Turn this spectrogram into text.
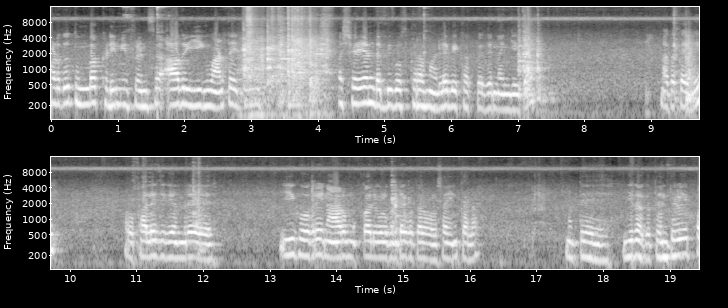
ಮಾಡೋದು ತುಂಬ ಕಡಿಮೆ ಫ್ರೆಂಡ್ಸ್ ಆದರೆ ಈಗ ಮಾಡ್ತಾ ಇದ್ದೀನಿ. ಶ್ರೇಯನ್ ಡಬ್ಬಿಗೋಸ್ಕರ ಮಾಡಲೇಬೇಕಾಗ್ತದೆ ನನಗೀಗ ಅದಕ್ಕಾಗಿ ಅವು ಕಾಲೇಜಿಗೆ ಅಂದರೆ ಈಗ ಹೋದರೆ ಇನ್ನು ಆರು ಮುಕ್ಕಾಲು ಏಳು ಗಂಟೆಗೆ ಬರ್ತಾಳೆ ಅವಳು ಸಾಯಂಕಾಲ. ಮತ್ತು ಇದಾಗುತ್ತೆ ಅಂತೇಳಿ ಪ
